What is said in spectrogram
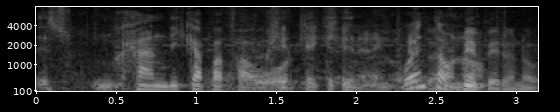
es un hándicap a favor que hay que tener en cuenta, ¿o no? Pero no,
